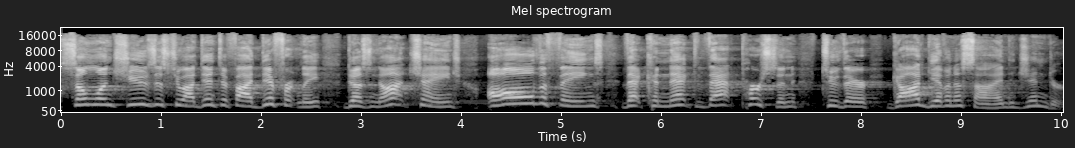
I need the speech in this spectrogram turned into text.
someone chooses to identify differently does not change all the things that connect that person to their God given assigned gender.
